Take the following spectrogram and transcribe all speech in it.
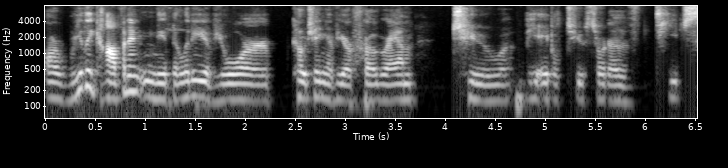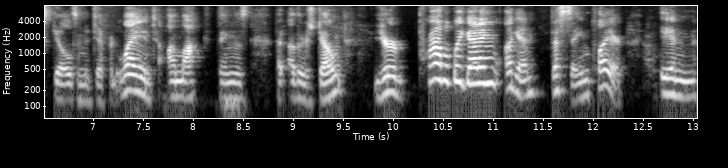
are really confident in the ability of your coaching of your program to be able to sort of teach skills in a different way and to unlock things that others don't you're probably getting again the same player. In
